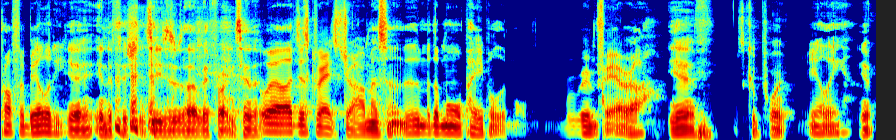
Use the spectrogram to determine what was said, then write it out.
profitability. Yeah, inefficiencies are left, right, and centre. Well, it just creates dramas. and The, the more people, the more room for error. Yeah, it's a good point. Really. Yep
